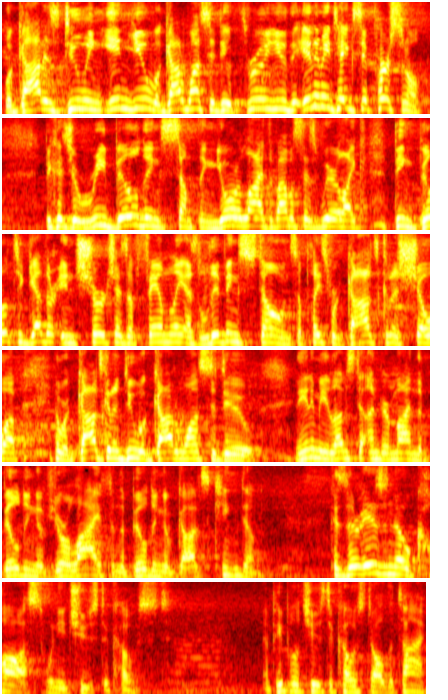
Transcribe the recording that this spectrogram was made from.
What God is doing in you, what God wants to do through you, the enemy takes it personal because you're rebuilding something, your life. The Bible says we're like being built together in church as a family, as living stones, a place where God's gonna show up and where God's gonna do what God wants to do. And the enemy loves to undermine the building of your life and the building of God's kingdom. Because there is no cost when you choose to coast. And people choose to coast all the time.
